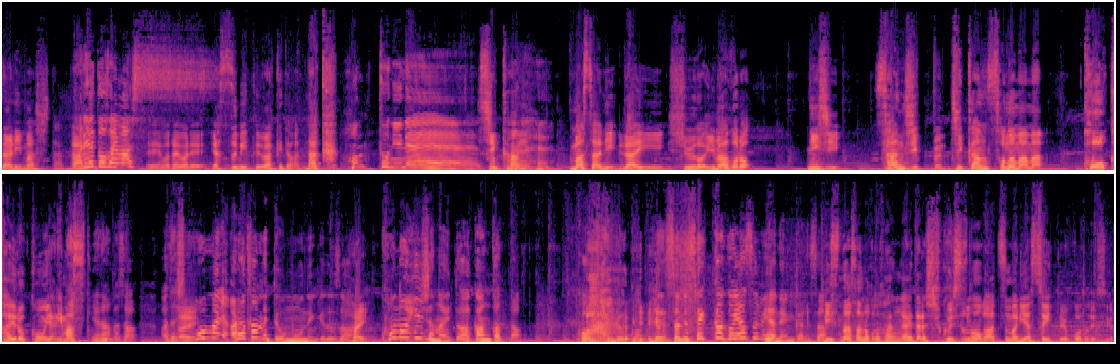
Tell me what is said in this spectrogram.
なりましたがありがとうございます、えー我々休みというわけではなく本当にね時間まさに来週の今頃2時30分時間そのまま公開録音をやりますと。いやなんかさ私、はい。ほんまに改めて思うねんけどさ、はい。この日じゃないとあかんかった。公開録音。でそのせっかく休みやねんからさ。リスナーさんのこと考えたら祝日の方が集まりやすいということですよ。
